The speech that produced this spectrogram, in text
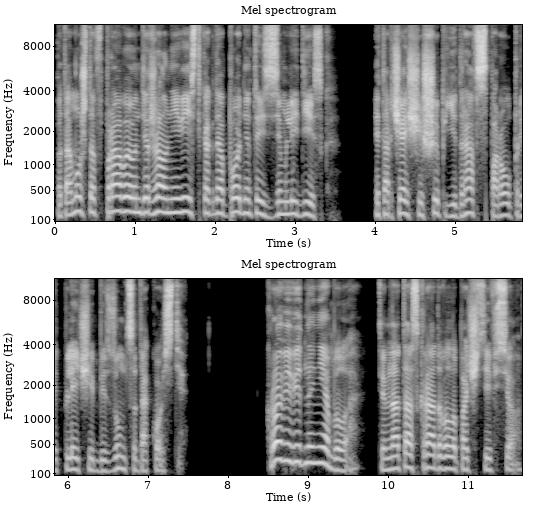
потому что в правой он держал невесть, когда поднятый с земли диск, и торчащий шип ядра вспорол предплечье безумца до кости. Крови видно не было, темнота скрадывала почти все.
